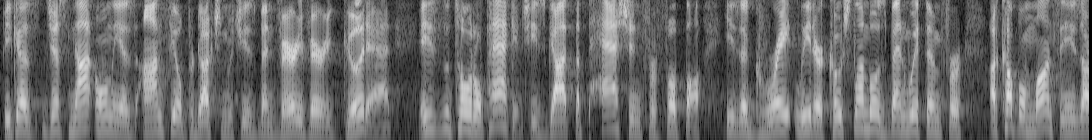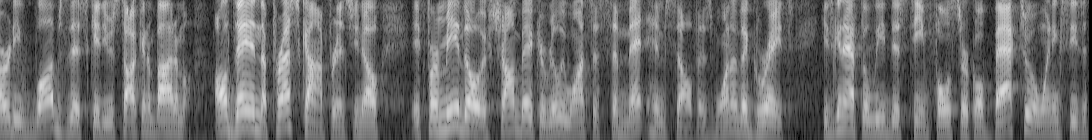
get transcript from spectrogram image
because just not only his on field production, which he has been very, very good at, He's the total package. He's got the passion for football. He's a great leader. Coach Lembo has been with him for a couple months, and he's already loves this kid. He was talking about him all day in the press conference. You know, for me though, if Sean Baker really wants to cement himself as one of the greats, he's going to have to lead this team full circle back to a winning season.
